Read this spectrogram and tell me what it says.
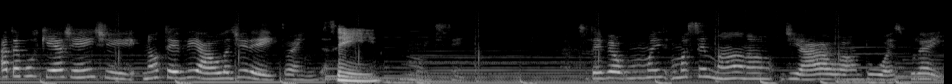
Até porque a gente não teve aula direito ainda. Sim, Muito, sim. Só teve alguma uma semana de aula, duas por aí.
